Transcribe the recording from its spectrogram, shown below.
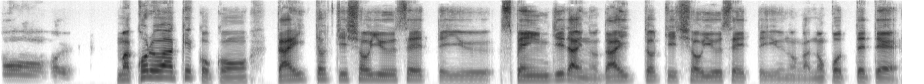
ああ、はい。まあこれは結構こう、大土地所有制っていう、スペイン時代の大土地所有制っていうのが残ってて、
